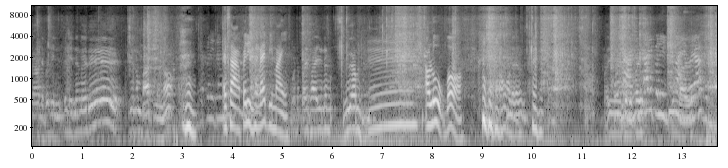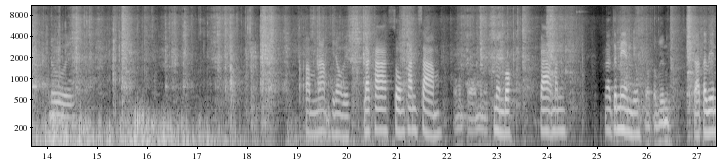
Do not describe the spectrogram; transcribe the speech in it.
กาาเนี่ยไปดินไปดินยังไงเด้อเรื่องน้ำบัตรเนาะไอ้สร้างไปดินทางได้ปีใหม่ว่าจะไปไทยอยู่นะเพื่อนอืมเอาลูกบ่เอาเลยไปจะไปใช่กะลินที่ไหนเลยอะเลยปั๊ มน้ำพี่น้องเลยราคาสองพันสามเอามันสามมันเลยแม่นบอกกามันน่าจะแม่นอยู่ตาตะเวนจาตะเวน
